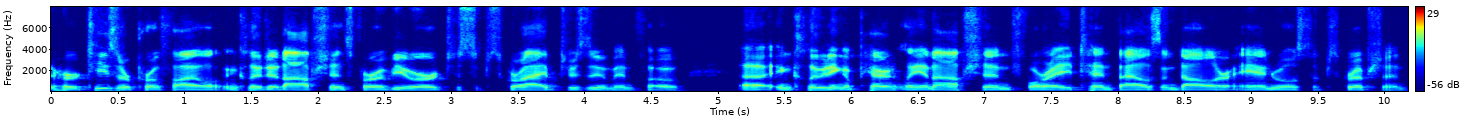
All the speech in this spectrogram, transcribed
her teaser profile included options for a viewer to subscribe to ZoomInfo, uh, including apparently an option for a $10,000 annual subscription.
